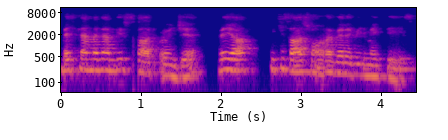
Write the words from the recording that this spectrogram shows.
beslenmeden 1 saat önce veya 2 saat sonra verebilmekteyiz.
